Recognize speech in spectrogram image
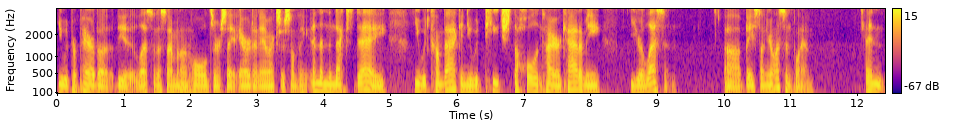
you would prepare the the lesson assignment on holds or say aerodynamics or something. And then the next day you would come back and you would teach the whole entire academy your lesson uh, based on your lesson plan. And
